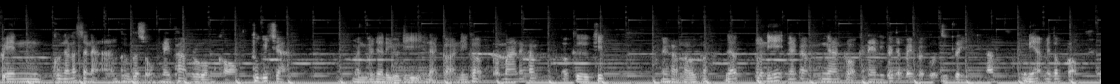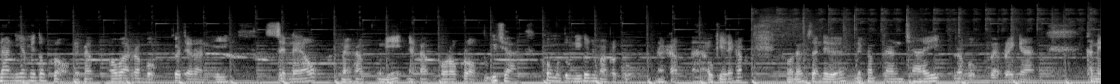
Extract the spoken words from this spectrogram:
เป็นคุณลักษณะอำเภอประสงค์ในภาพรวมของทุกวิชา มันก็จะอยู่ดีและก็อันนี้ก็ประมาณนะครับ ก็คือคิด นะครับเราก็แล้วตัวนี้นะครับงานกรอกคะแนนนี้ก็จะไปปรากฏที่เกรดนะครับตรงนี้ไม่ต้องกรอกหน้านี้ไม่ต้องกรอกนะครับ เพราะว่าระบบก็จะรันเองเสร็จแล้วนะครับตรงนี้นะครับพอเรากรอกทุกวิชาข้อมูลตรงนี้ก็จะมาปรากฏนะครับอ่าโอเคนะครับขอนำเสนอนะครับการใช้ระบบแบบรายงานคะแน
